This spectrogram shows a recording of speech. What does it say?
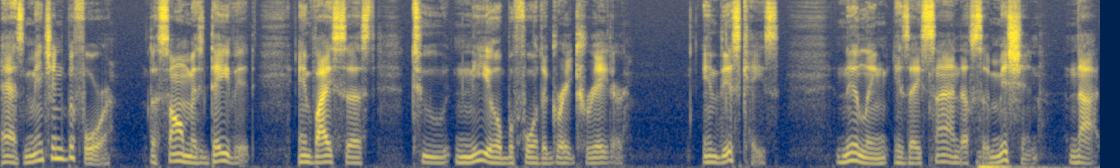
As mentioned before, the psalmist David invites us to kneel before the great Creator. In this case, kneeling is a sign of submission, not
